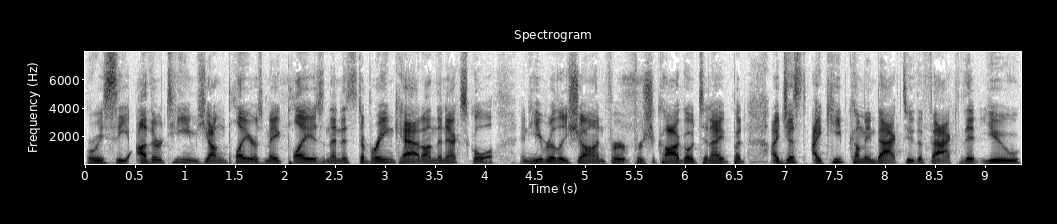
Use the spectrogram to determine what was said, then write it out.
where we see other teams, young players, make plays, and then it's DeBrincat on the next goal, and he really shone for for Chicago tonight. But I just I keep coming back to the fact that you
